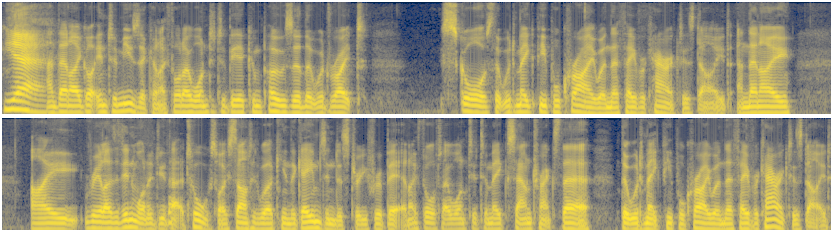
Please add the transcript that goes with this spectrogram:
Yeah. and then I got into music, and I thought I wanted to be a composer that would write scores that would make people cry when their favorite characters died. And then I, I realized I didn't want to do that at all. So I started working in the games industry for a bit, and I thought I wanted to make soundtracks there that would make people cry when their favorite characters died.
